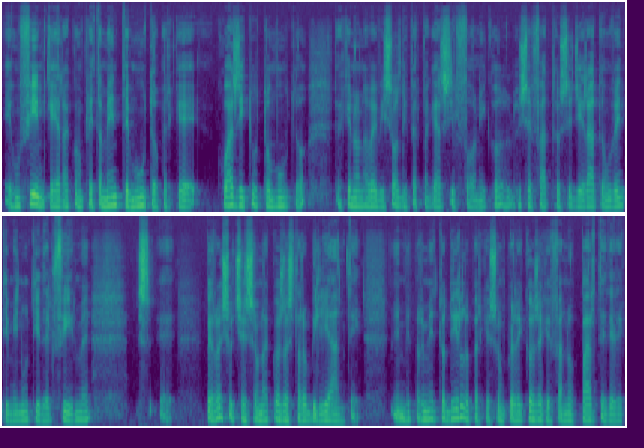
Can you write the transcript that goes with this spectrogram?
e un film che era completamente muto perché quasi tutto muto perché non avevi soldi per pagarsi il fonico, lui si è, fatto, si è girato un 20 minuti del film, però è successa una cosa strabiliante, mi permetto di dirlo perché sono quelle cose che fanno parte delle,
